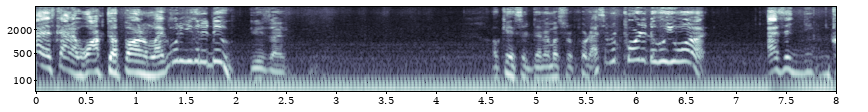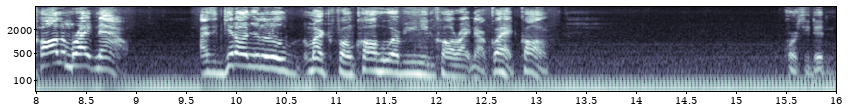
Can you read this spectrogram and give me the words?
I just kind of walked up on him like, what are you going to do? He was like, okay, sir, then I must report it. I said, report it to who you want. I said, call him right now. I said, get on your little microphone, call whoever you need to call right now. Go ahead, call him. Of course, he didn't.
